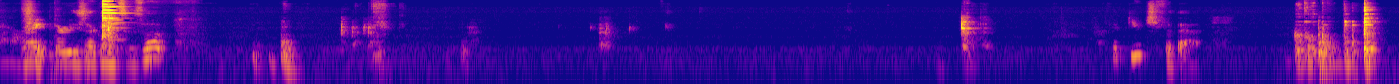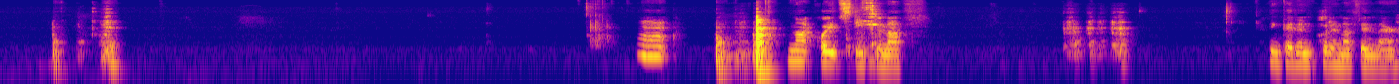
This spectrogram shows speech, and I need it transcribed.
All right, 30 seconds is up. Perfect use for that. Not quite steeped enough. I think I didn't put enough in there.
